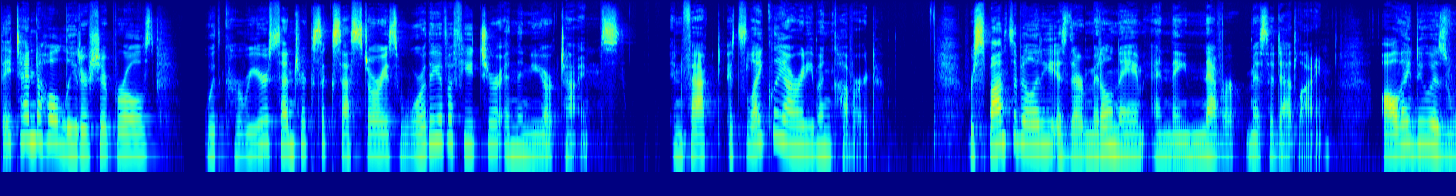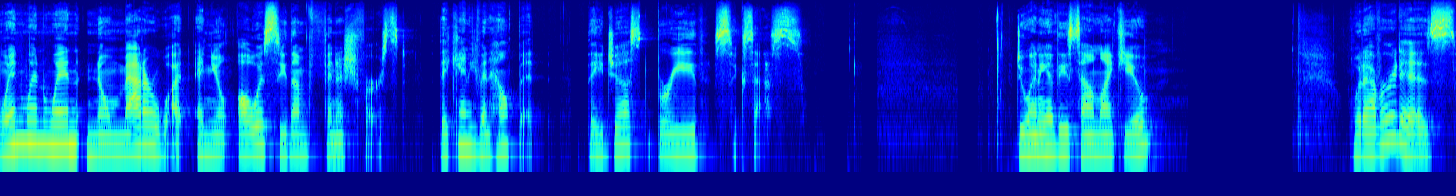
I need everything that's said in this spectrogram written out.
They tend to hold leadership roles with career centric success stories worthy of a feature in the New York Times. In fact, it's likely already been covered. Responsibility is their middle name, and they never miss a deadline. All they do is win, win, win, no matter what, and you'll always see them finish first. They can't even help it. They just breathe success. Do any of these sound like you? Whatever it is,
